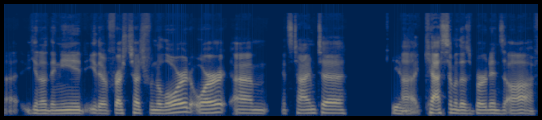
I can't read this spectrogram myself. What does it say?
uh, you know, they need either a fresh touch from the Lord or um, it's time to Yeah. uh, cast some of those burdens off.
